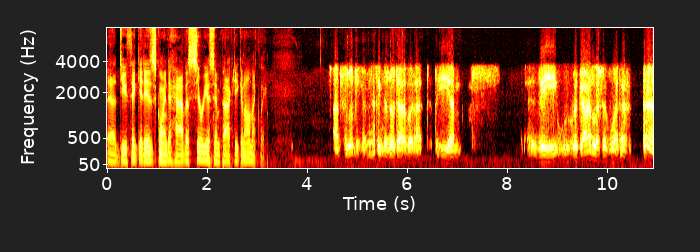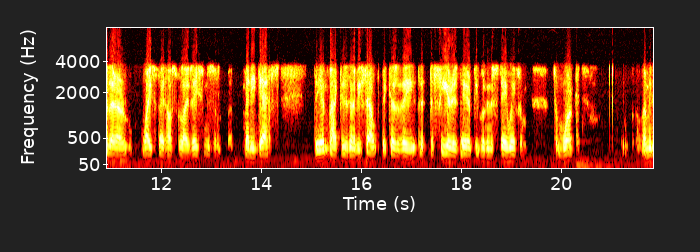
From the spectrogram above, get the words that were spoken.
uh, do you think it is going to have a serious impact economically? Absolutely. I mean, I think there's no doubt about that. The um, the regardless of whether there are widespread hospitalizations, many deaths the impact is going to be felt because the, the, the fear is there. People are going to stay away from, from work. I mean,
